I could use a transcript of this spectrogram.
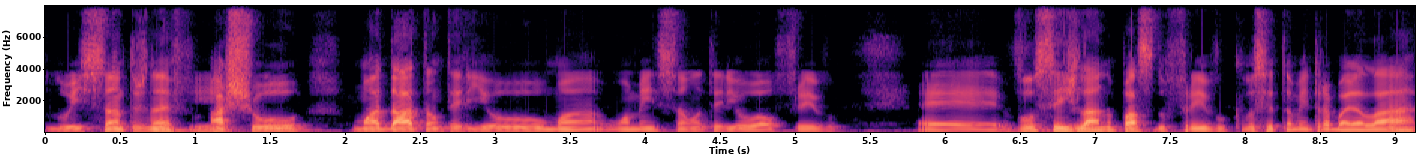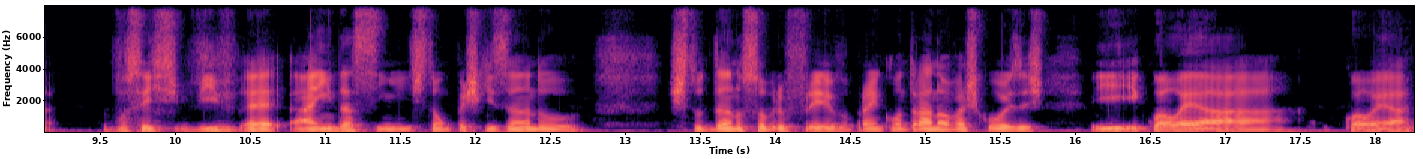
Luiz Santos, né? Isso. Achou uma data anterior, uma, uma menção anterior ao frevo. É, vocês lá no Passo do Frevo, que você também trabalha lá, vocês vivem, é, ainda assim estão pesquisando, estudando sobre o frevo para encontrar novas coisas. E, e qual é a qual é a,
